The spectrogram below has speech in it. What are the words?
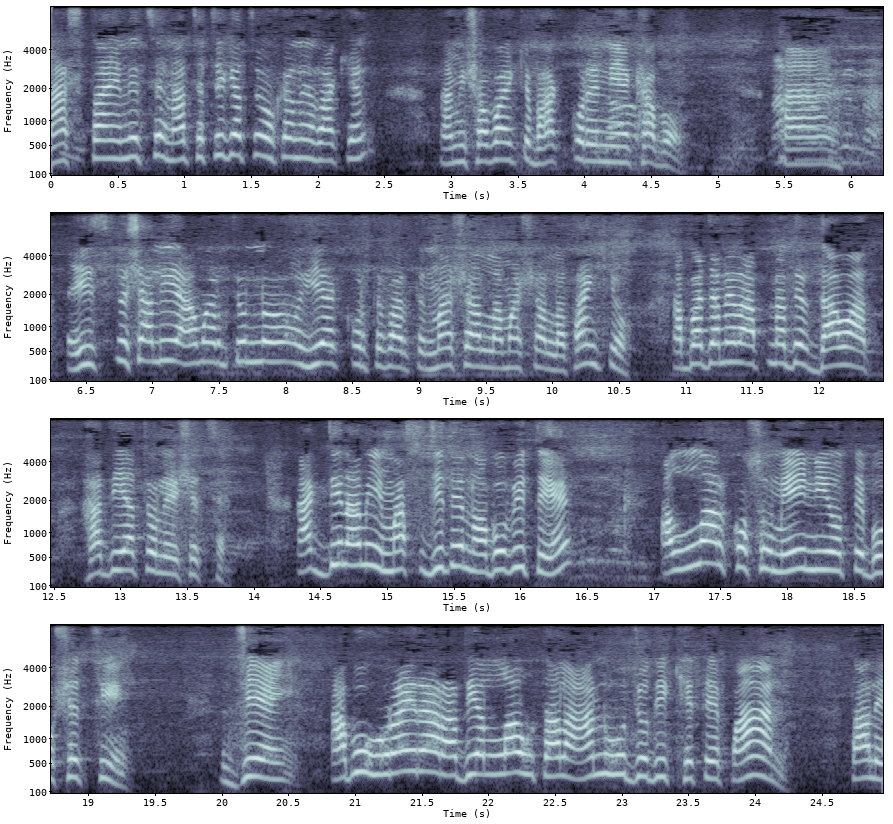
নাস্তা এনেছেন? আচ্ছা ঠিক আছে, ওখানে রাখেন। আমি সবাইকে ভাগ করে নিয়ে খাব। স্পেশালি আমার জন্য ইয়ে করতে পারতেন। মাশাল্লাহ মাশাল্লাহ থ্যাংক ইউ আব্বা জানেন আপনাদের দাওয়াত হাদিয়া চলে এসেছে। একদিন আমি মসজিদে নববীতে আল্লাহর কসম এই নিয়তে বসেছি যে আবু হুরাইরা রাদি আল্লাহ তালা আনহু যদি খেতে পান, তাহলে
